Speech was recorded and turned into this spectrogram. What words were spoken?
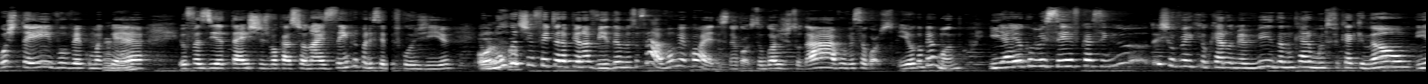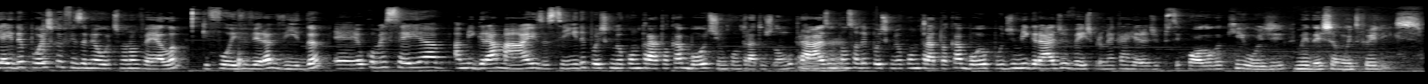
gostei, vou ver como é que Uhum. é. Eu fazia testes vocacionais, sempre aparecia psicologia. Eu Olha nunca só. tinha feito terapia na vida, mas eu falei, ah, vou ver qual é desse negócio. Eu gosto de estudar, vou ver se eu gosto. E eu acabei amando. E aí eu comecei a ficar assim, ah, deixa eu ver o que eu quero da minha vida, não quero muito ficar aqui não. E aí depois que eu fiz a minha última novela, que foi Viver a Vida, é, eu comecei a, a migrar mais, assim, e depois que meu contrato acabou, eu tinha um contrato de longo prazo, Uhum. então só depois que meu contrato acabou, eu pude migrar de vez pra minha carreira de psicóloga, que hoje me deixa muito feliz.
